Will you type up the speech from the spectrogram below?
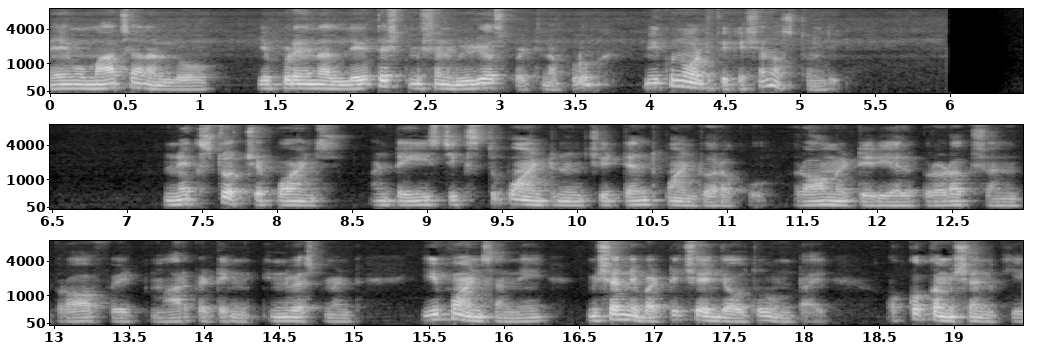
మేము మా ఛానల్లో ఎప్పుడైనా లేటెస్ట్ మిషన్ వీడియోస్ పెట్టినప్పుడు మీకు నోటిఫికేషన్ వస్తుంది. నెక్స్ట్ వచ్చే పాయింట్స్. అంటే ఈ సిక్స్త్ పాయింట్ నుంచి టెన్త్ పాయింట్ వరకు raw material production profit marketing investment ఈ పాయింట్స్ అన్నీ మిషన్ని బట్టి చేంజ్ అవుతూ ఉంటాయి. ఒక్కొక్క మిషన్కి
